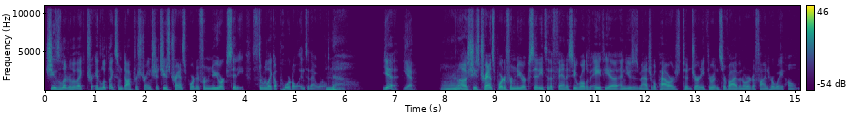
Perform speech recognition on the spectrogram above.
she's literally like tr- it looked like some Doctor Strange shit. She was transported from New York City through like a portal into that world. no. Yeah. Yeah. All right. Uh, she's transported from New York City to the fantasy world of Athia and uses magical powers to journey through it and survive in order to find her way home.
